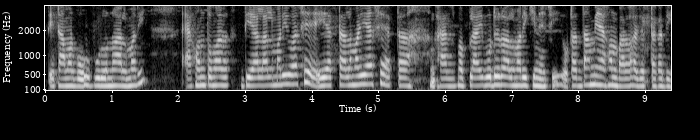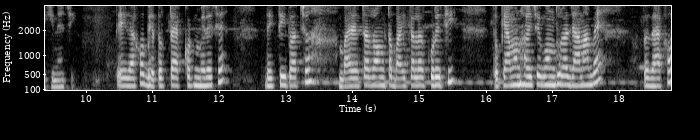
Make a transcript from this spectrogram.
তো এটা আমার বহু পুরনো আলমারি। এখন তোমার দেয়াল আলমারিও আছে, এই একটা আলমারি আছে, একটা ঘাস প্লাইবোর্ডেরও আলমারি কিনেছি। ওটার দামই এখন বারো হাজার টাকা দিয়ে কিনেছি। তো এই দেখো, ভেতরটা এক কট মেরেছে। দেখতেই পাচ্ছ, বাইরেটার রঙটা বাই কালার করেছি। তো কেমন হয়েছে বন্ধুরা জানাবে। তো দেখো,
